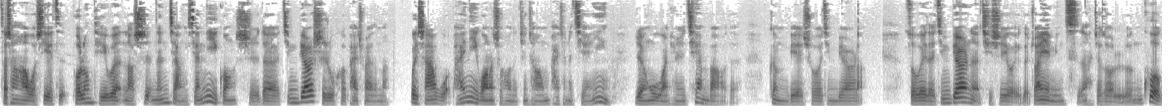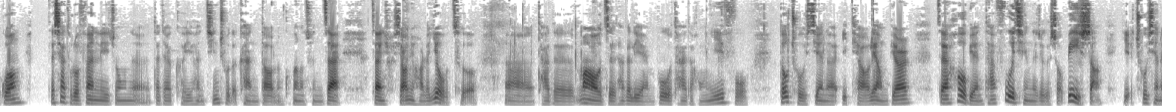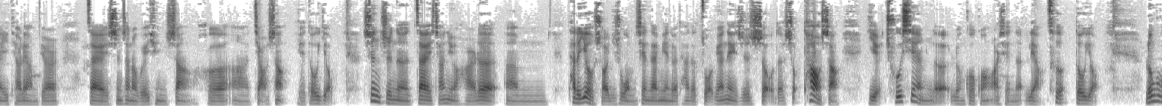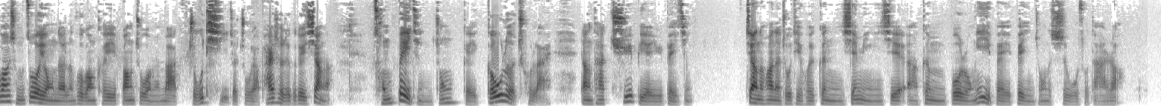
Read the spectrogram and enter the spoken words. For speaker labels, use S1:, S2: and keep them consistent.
S1: 早上好，我是叶子。博龙提问：老师，能讲一下逆光时的金边是如何拍出来的吗？为啥我拍逆光的时候呢，经常拍成了剪影，人物完全是欠曝的，更别说金边了。所谓的金边呢，其实有一个专业名词啊，叫做轮廓光。在下图的范例中呢，大家可以很清楚的看到轮廓棒的存在。在小女孩的右侧，啊，她的帽子、她的脸部、她的红衣服，都出现了一条亮边儿。在后边，她父亲的这个手臂上也出现了一条亮边儿。在身上的围裙上和啊脚上也都有，甚至呢，在小女孩的嗯她的右手，也就是我们现在面对她的左边那只手的手套上，也出现了轮廓光，而且呢两侧都有。轮廓光什么作用呢？轮廓光可以帮助我们把主体，就主要拍摄这个对象啊，从背景中给勾勒出来，让它区别于背景。这样的话呢，主体会更鲜明一些啊，更不容易被背景中的事物所打扰。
